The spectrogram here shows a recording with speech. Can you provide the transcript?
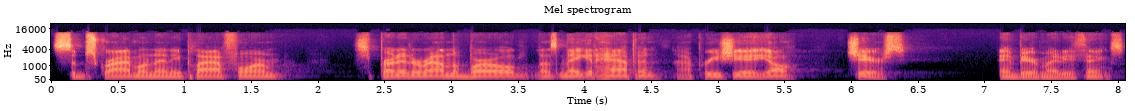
Subscribe on any platform. Spread it around the world. Let's make it happen. I appreciate y'all. Cheers and beer mighty things.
